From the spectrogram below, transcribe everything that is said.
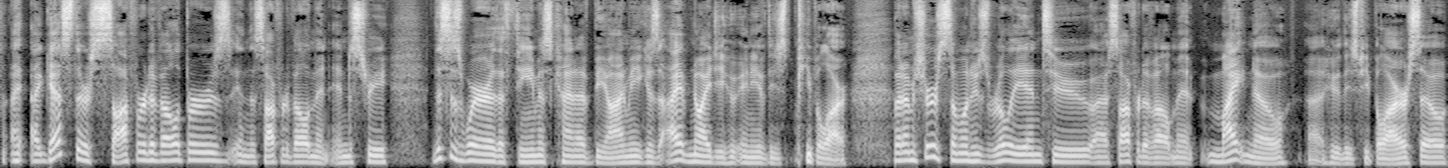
I, I, guess they're software developers in the software development industry. This is where the theme is kind of beyond me because i have no idea who any of these people are. But i'm sure someone who's really into uh, software development might know uh, who these people are. So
